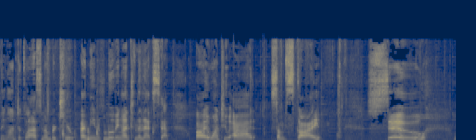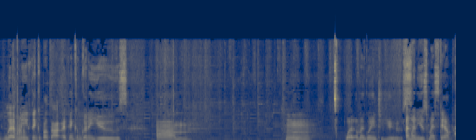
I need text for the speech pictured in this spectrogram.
moving on to glass number two. I mean, moving on to the next step. I want to add some sky. So, let me think about that. I think I'm going to use, um, hmm, what am I going to use? I'm going to use my stamp.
